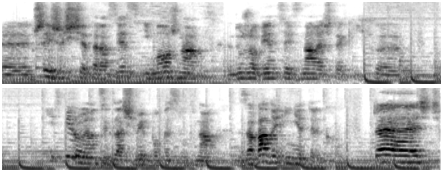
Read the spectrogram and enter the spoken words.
e, przejrzyście teraz jest i można dużo więcej znaleźć takich e, inspirujących dla siebie pomysłów na zabawy i nie tylko. Cześć!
